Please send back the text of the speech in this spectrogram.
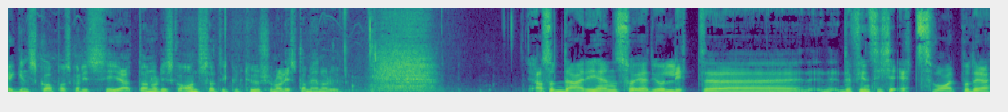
egenskaper skal de se etter når de skal ansette kulturjournalister, mener du? Altså Der igjen så er det jo litt eh, Det finnes ikke ett svar på det.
